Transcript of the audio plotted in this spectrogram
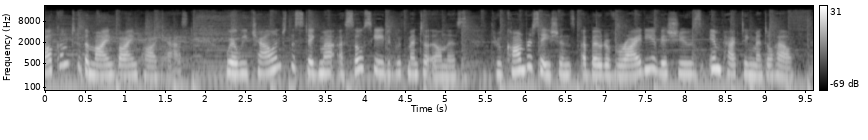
Welcome to the Mindvine podcast, where we challenge the stigma associated with mental illness through conversations about a variety of issues impacting mental health.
